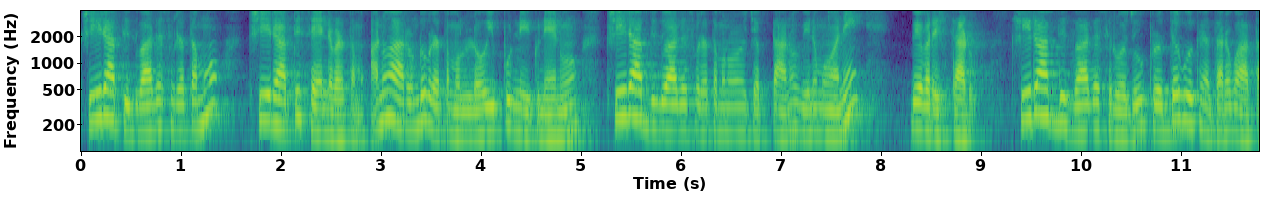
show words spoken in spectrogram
క్షీరాబ్ది ద్వాదశి వ్రతము క్షీరాబ్ది శయన వ్రతం అను ఆ రెండు వ్రతములలో ఇప్పుడు నీకు నేను క్షీరాబ్ది ద్వాదశి వ్రతమును చెప్తాను వినుము అని వివరిస్తాడు. క్షీరాబ్ది ద్వాదశి రోజు ప్రొద్దుగూకిన తరువాత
